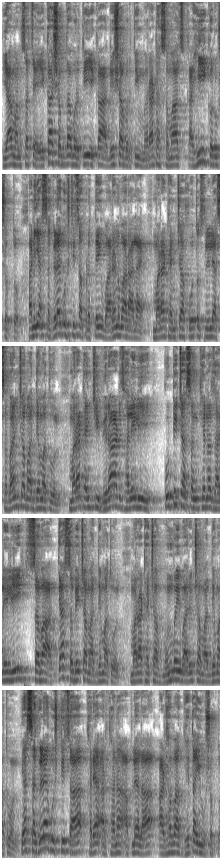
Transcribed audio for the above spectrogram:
या माणसाच्या एका शब्दावरती एका आदेशावरती मराठा समाज काहीही करू शकतो. आणि या सगळ्या गोष्टीचा प्रत्यय वारंवार आलाय. मराठ्यांच्या होत असलेल्या सभांच्या माध्यमातून मराठ्यांची विराट झालेली कोटीच्या संख्येनं झालेली सभा त्या सभेच्या माध्यमातून मराठ्याच्या मुंबई वारीच्या माध्यमातून या सगळ्या गोष्टीचा खऱ्या अर्थानं आपल्याला आढावा घेता येऊ शकतो.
